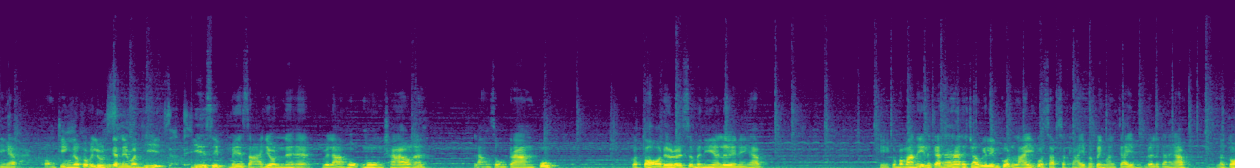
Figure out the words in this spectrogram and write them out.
นะครับของจริงเราก็ไปลุ้นกันในวันที่ 20 เมษายนนะฮะ เวลา 6 โมงเช้านะ หลังสงกรานปุ๊บ ก็ต่อเดยวเรซเมเนียเลยนะครับโอเคก็ประมาณนี้แล้วกันนะฮะ ถ้าชอบอย่าลืมกดไลค์กด Subscribe เพื่อเป็นกำลังใจผมด้วยเลยกันนะครับ แล้วก็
